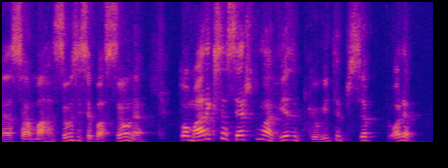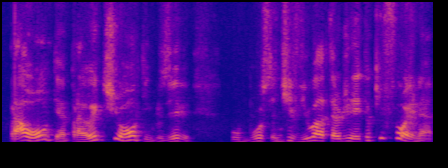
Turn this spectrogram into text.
essa amarração, essa encebação, né? Tomara que se acerte de uma vez, porque o Inter precisa, olha, para ontem, para anteontem, inclusive, o Bustos, a gente viu a lateral direito o que foi, né?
